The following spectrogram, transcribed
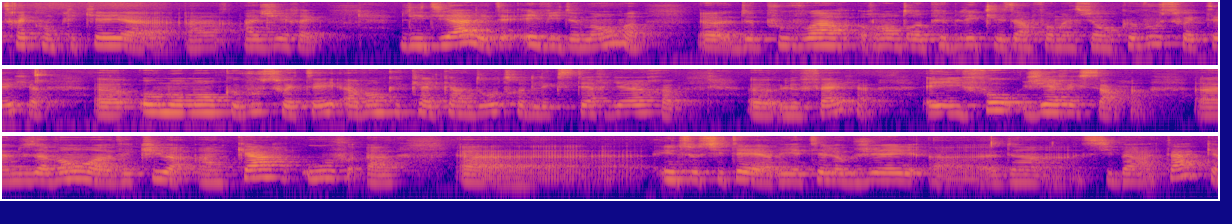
très compliqué à gérer. L'idéal était évidemment euh, de pouvoir rendre publiques les informations que vous souhaitez euh, au moment que vous souhaitez avant que quelqu'un d'autre de l'extérieur euh, le fasse. Et il faut gérer ça. Nous avons vécu un, cas où une société avait été l'objet d'un cyberattaque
